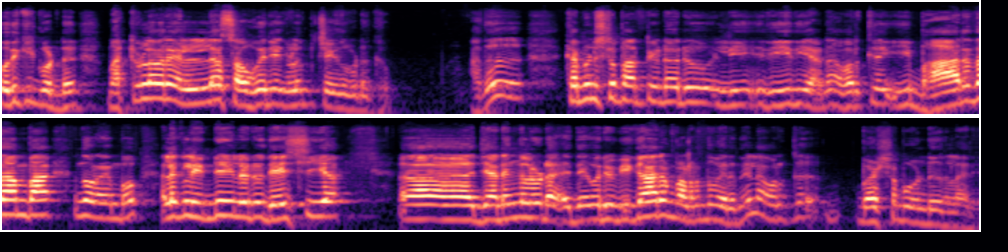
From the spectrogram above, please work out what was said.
ഒതുക്കിക്കൊണ്ട് മറ്റുള്ളവരെ എല്ലാ സൗകര്യങ്ങളും ചെയ്തു കൊടുക്കും. അത് കമ്മ്യൂണിസ്റ്റ് പാർട്ടിയുടെ ഒരു രീതിയാണ്. അവർക്ക് ഈ ഭാരതാംബ എന്ന് പറയുമ്പോൾ അല്ലെങ്കിൽ ഇന്ത്യയിലൊരു ദേശീയ ജനങ്ങളുടെ ഒരു വികാരം വളർന്നു വരുന്നതിൽ അവർക്ക് വിഷമമുണ്ട് എന്നുള്ളത്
